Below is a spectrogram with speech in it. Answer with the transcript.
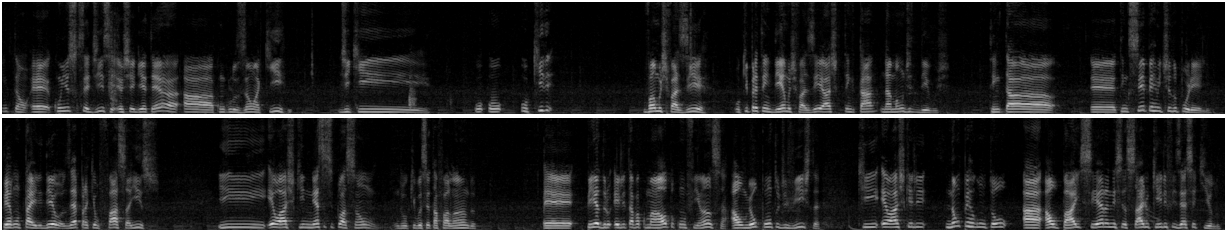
Então, é, com isso que você disse, eu cheguei até a, a conclusão aqui de que o, o, o que vamos fazer, o que pretendemos fazer, acho que tem que estar tá na mão de Deus. Tem que estar tá é, tem que ser permitido por ele. Perguntar a ele, Deus, é para que eu faça isso? E eu acho que nessa situação do que você está falando, é, Pedro ele estava com uma autoconfiança, ao meu ponto de vista, que eu acho que ele não perguntou a, ao pai se era necessário que ele fizesse aquilo.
